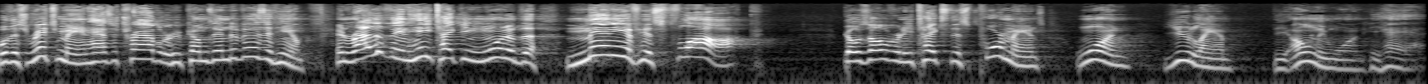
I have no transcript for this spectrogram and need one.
Well, this rich man has a traveler who comes in to visit him. And rather than he taking one of the many of his flock, goes over and he takes this poor man's one ewe lamb, the only one he had.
